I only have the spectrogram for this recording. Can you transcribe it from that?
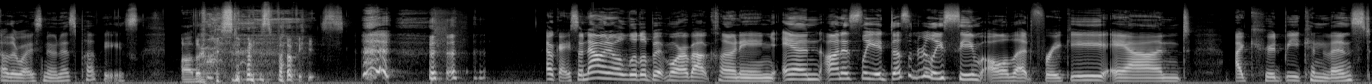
Otherwise known as puppies. otherwise known as puppies. Okay, so now I know a little bit more about cloning, and honestly, it doesn't really seem all that freaky, and I could be convinced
